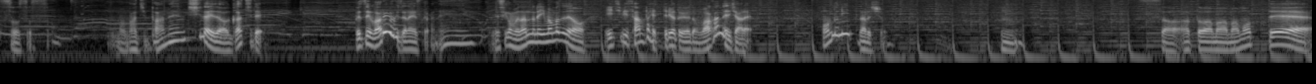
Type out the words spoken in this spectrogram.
そうそうそう。まあ、マジ、場面次第ではガチで。別に悪いわけじゃないですからね。しかもなんなら今までの HP3 杯減ってるよとか言われてもわかんないでしょ、あれ。本当に?ってなるでしょ。うん。さあ、あとはまあ守って、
